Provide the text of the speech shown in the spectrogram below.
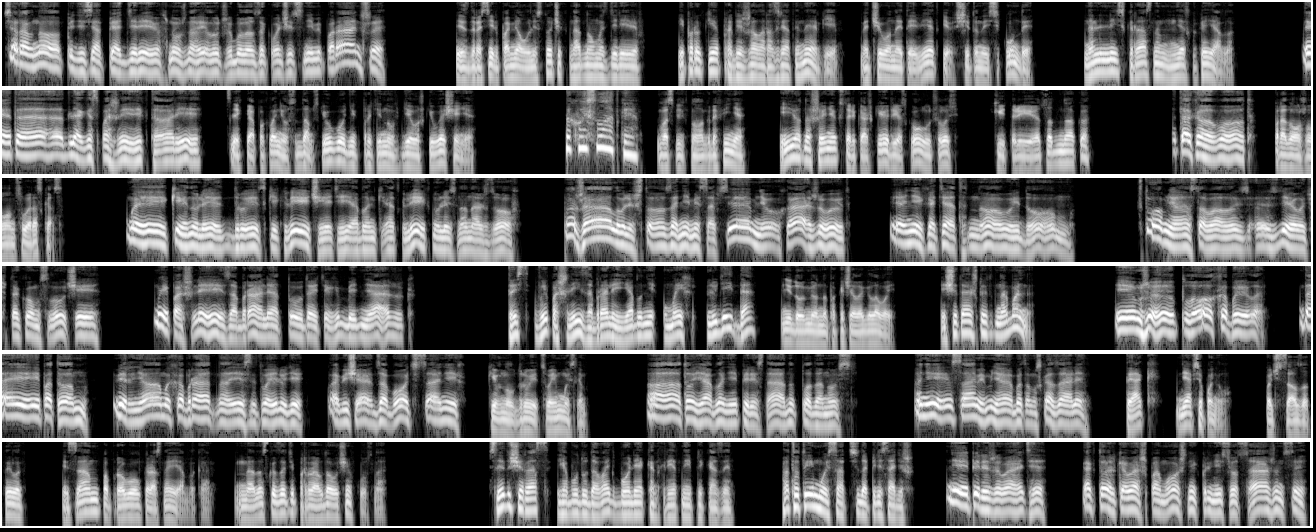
Все равно пятьдесят пять деревьев нужно, и лучше было закончить с ними пораньше». Издрасиль помел листочек на одном из деревьев, и по руке пробежал разряд энергии, отчего на этой ветке в считанные секунды налились красным несколько яблок. «Это для госпожи Виктории», — слегка поклонился дамский угодник, протянув девушке угощение. «Какое сладкое!» — воскликнула графиня, и ее отношение к старикашке резко улучшилось. Хитрец, однако. «Так вот», — продолжил он свой рассказ, — «мы кинули друидский клич, и эти яблоньки откликнулись на наш зов. Пожаловали, что за ними совсем не ухаживают, и они хотят новый дом. Что мне оставалось э, сделать в таком случае? Мы пошли и забрали оттуда этих бедняжек». «То есть вы пошли и забрали яблони у моих людей, да?» — недоуменно покачала головой. «И считаю, что это нормально?» «Им же плохо было. Да и потом вернем их обратно, если твои люди пообещают заботиться о них», — кивнул друид своим мыслям. «А то яблони перестанут плодоносить. Они сами мне об этом сказали». «Так, я все понял». Почесал затылок и сам попробовал красное яблоко. Надо сказать, и правда очень вкусно. В следующий раз я буду давать более конкретные приказы. А то ты и мой сад сюда пересадишь. Не переживайте. Как только ваш помощник принесет саженцы,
